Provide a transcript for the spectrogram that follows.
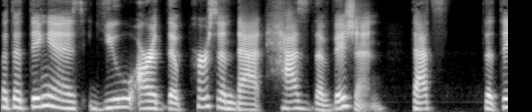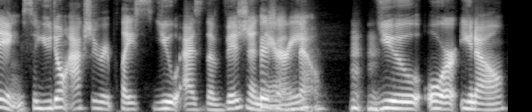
But the thing is you are the person that has the vision. That's the thing. So you don't actually replace you as the visionary. Vision no. Mm-mm. you or you know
